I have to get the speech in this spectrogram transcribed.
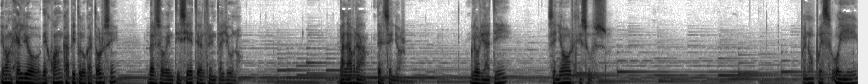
Evangelio de Juan capítulo 14, verso 27 al 31. Palabra del Señor. Gloria a ti, Señor Jesús. Bueno, pues hoy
